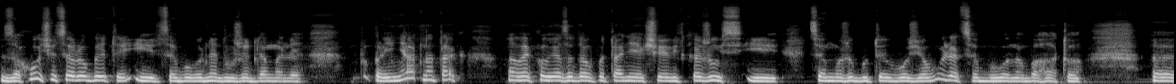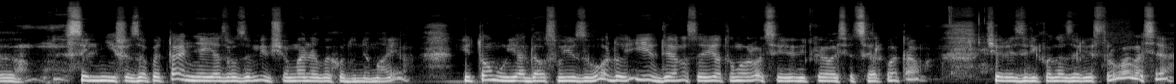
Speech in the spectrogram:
захочу це робити, і це було не дуже для мене прийнятно так. Але коли я задав питання, якщо я відкажусь, і це може бути Божа воля, це було набагато е, сильніше запитання. Я зрозумів, що в мене виходу немає. І тому я дав свою згоду, і в 99-му році відкрилася церква там. Через рік вона зареєструвалася.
